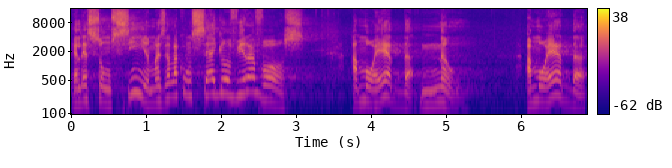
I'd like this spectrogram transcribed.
ela é sonsinha, mas ela consegue ouvir a voz. A moeda, não. A moeda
